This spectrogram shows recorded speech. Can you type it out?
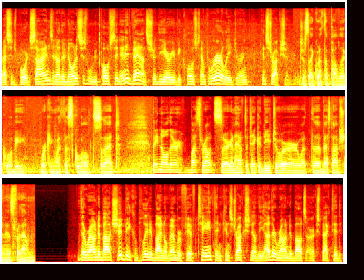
Message board signs and other notices will be posted in advance should the area be closed temporarily during construction. Just like with the public, we'll be working with the school so that they know their bus routes are going to have to take a detour or what the best option is for them. The roundabout should be completed by November 15th and construction of the other roundabouts are expected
